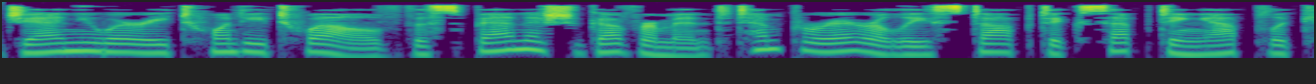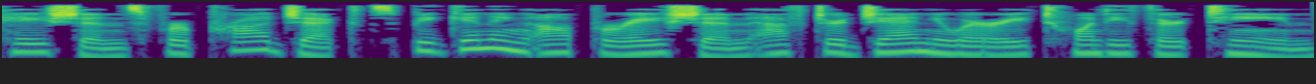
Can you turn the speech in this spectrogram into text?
January 2012 the Spanish government temporarily stopped accepting applications for projects beginning operation after January 2013.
